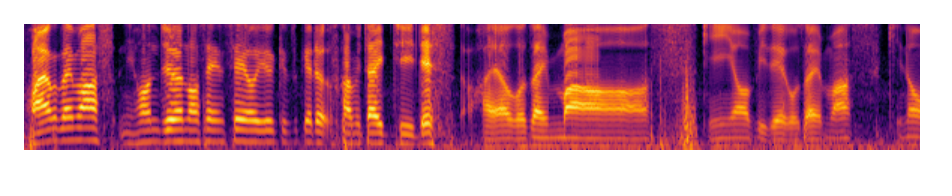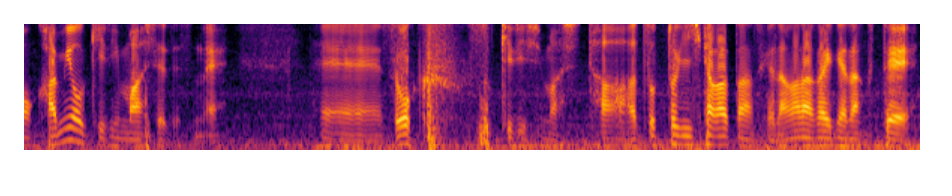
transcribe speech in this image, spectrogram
おはようございます。日本中の先生を勇気づける深見太一です。おはようございます。金曜日でございます。昨日髪を切りましてですね、えー、すごくスッキリしました。ずっと聞きたかったんですけど、なかなか行けなくて、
